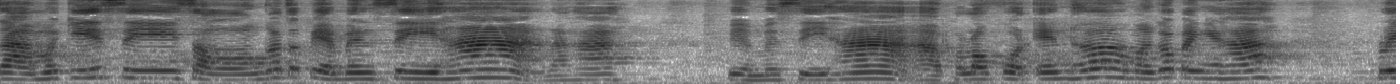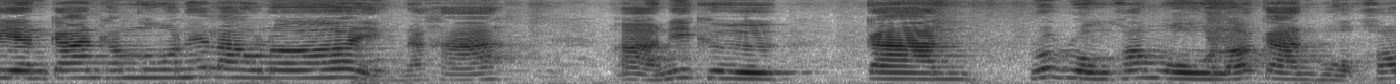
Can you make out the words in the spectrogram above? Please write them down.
จากเมื่อกี้ c 2ก็จะเปลี่ยนเป็น c 5นะคะ เปลี่ยนเป็น c 5อะพอเรากด enter มันก็เป็นไงคะ เปลี่ยนการคำนวณให้เราเลยนะคะ อ่า นี่คือการรวบรวมข้อมูลแล้วการบวกข้อ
